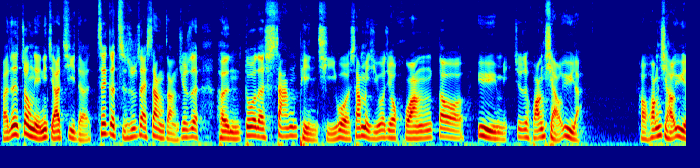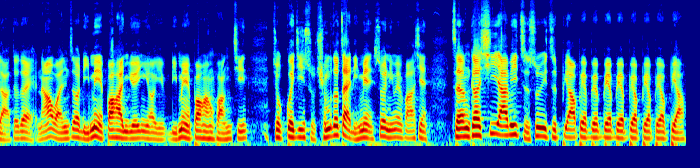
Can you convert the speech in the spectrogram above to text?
反正重点你只要记得，这个指数在上涨，就是很多的商品期货，商品期货就黄豆、玉米，就是黄小玉啊。好，黄小玉啦，对不对？然后完了之后，里面也包含原油，也里面也包含黄金，就贵金属全部都在里面。所以你会发现，整个 CRV 指数一直飙飙飙飙飙飙飙飙飙，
